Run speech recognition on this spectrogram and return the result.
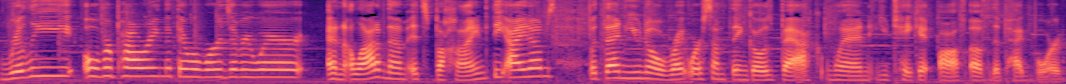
really overpowering that there were words everywhere and a lot of them it's behind the items but then you know right where something goes back when you take it off of the pegboard.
